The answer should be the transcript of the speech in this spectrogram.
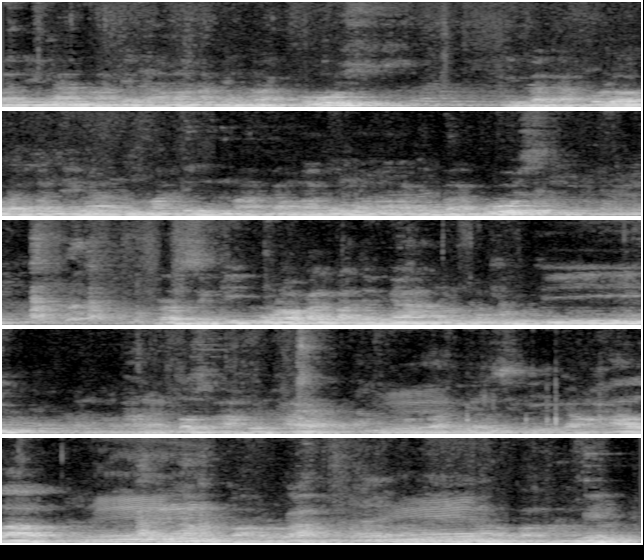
panjenengan makin lama makin bagus. Ibadah pulau panjenengan makin makan makin lama makin bagus. Rezeki pulau panjenengan mugi-mugi ngantos akhir hayat. Berbagi rezeki yang halal. Yang barokah. Ya rabbal alamin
